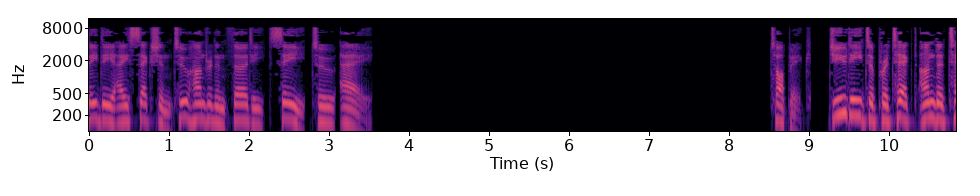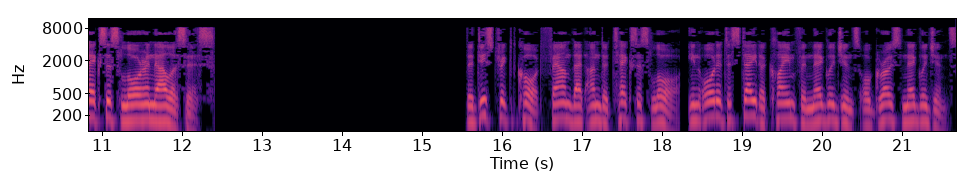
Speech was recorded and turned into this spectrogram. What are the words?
CDA Section 230 c a. Duty to protect under Texas law analysis The district court found that under Texas law, in order to state a claim for negligence or gross negligence,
